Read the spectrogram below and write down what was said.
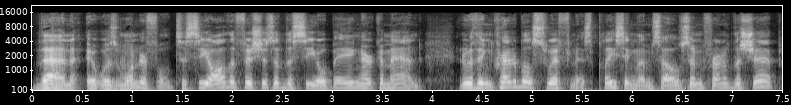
Then it was wonderful to see all the fishes of the sea obeying her command, and with incredible swiftness placing themselves in front of the ship.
